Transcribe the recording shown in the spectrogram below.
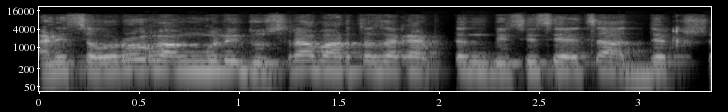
आणि सौरव गांगुली दुसरा भारताचा कॅप्टन बीसीसीआयचा अध्यक्ष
